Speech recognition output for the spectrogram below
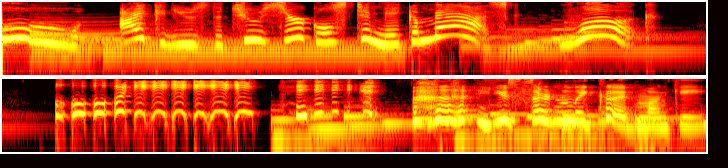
Ooh, I could use the two circles to make a mask. Look. you certainly could, Monkey.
